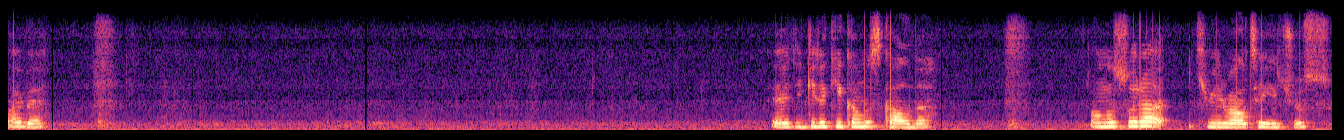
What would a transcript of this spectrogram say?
Vay be. Evet 2 dakikamız kaldı. Ondan sonra 2026'ya geçiyoruz.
